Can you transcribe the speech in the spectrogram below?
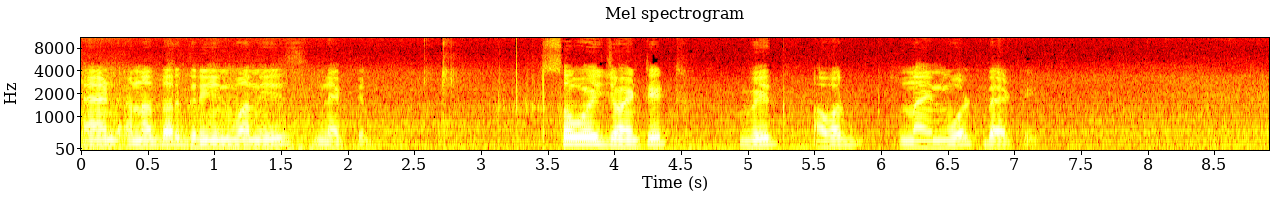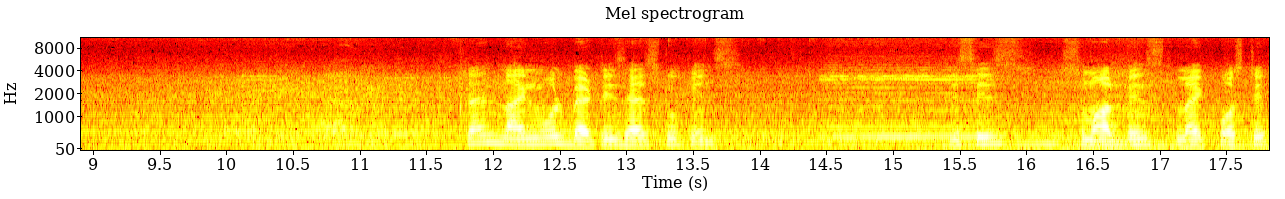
and another green one is negative so we joint it with our 9 volt battery. Friend 9 volt batteries has two pins. This is small pins like positive.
